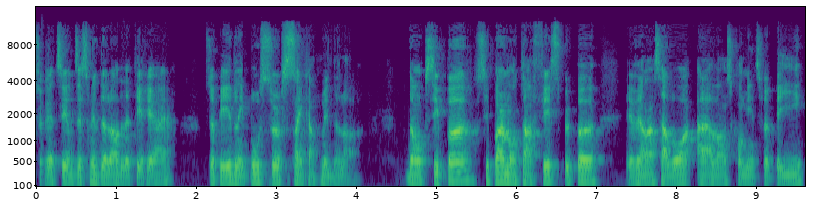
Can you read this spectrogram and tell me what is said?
tu retires 10 000 de tes REER, tu vas payer de l'impôt sur 50 000 Donc, ce n'est pas un montant fixe. Tu ne peux pas vraiment savoir à l'avance combien tu vas payer.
